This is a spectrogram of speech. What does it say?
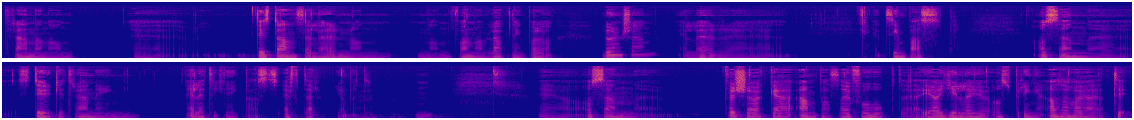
träna någon eh, distans eller någon, någon form av löpning på lunchen eller eh, ett simpass. Och sen eh, styrketräning eller teknikpass efter jobbet. Mm. Eh, och sen eh, försöka anpassa och få ihop det. Jag gillar ju att springa, alltså har jag te-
